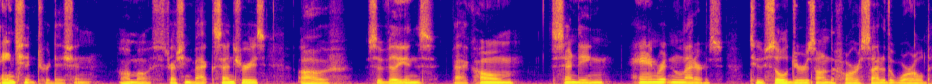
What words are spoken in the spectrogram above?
ancient tradition almost stretching back centuries of civilians back home sending handwritten letters to soldiers on the far side of the world,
